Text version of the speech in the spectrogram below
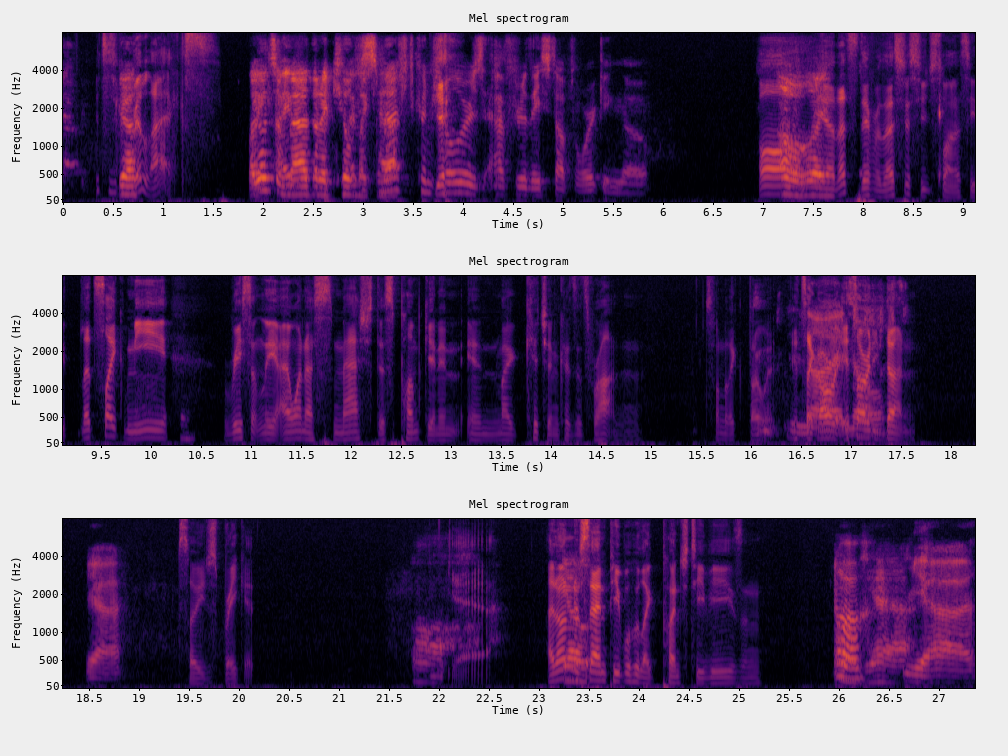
that. it's just Yeah. relax. I got so Like, mad that I killed I've my cat. smashed controllers after they stopped working though. Oh, Oh, like- yeah, that's different. That's just you just want to see. That's like me. Recently, I want to smash this pumpkin in in my kitchen because it's rotten. Just want to like throw it. It's like Nah, already, it's already done. Yeah. So you just break it. Oh, Yeah. I don't Yo. understand people who like punch TVs and oh, Oh, yeah. Yeah.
